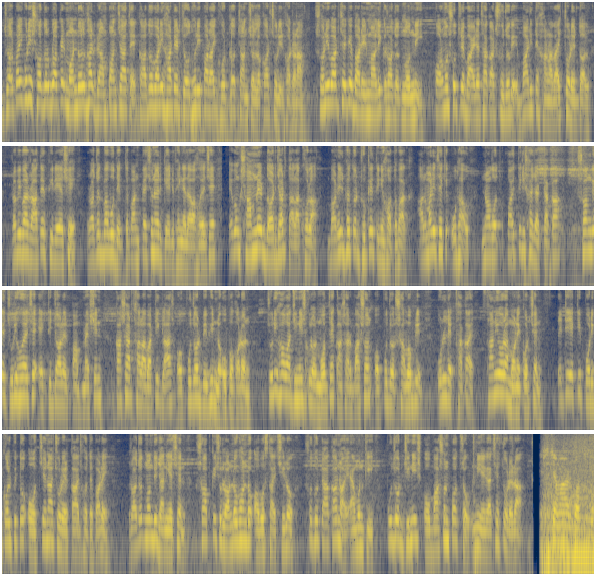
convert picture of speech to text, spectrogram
জলপাইগুড়ি সদর ব্লকের মণ্ডলঘাট গ্রাম পঞ্চায়েতের কাদোবাড়ি হাটের চৌধুরী পাড়ায় ঘটল চাঞ্চল্যকর চুরির ঘটনা। শনিবার থেকে বাড়ির মালিক রজত নন্দী কর্মসূত্রে বাইরে থাকার সুযোগে বাড়িতে হানা দেয় চোরের দল। রবিবার রাতে ফিরে এসে রজতবাবু দেখতে পান পেছনের গেট ভেঙে দেওয়া হয়েছে এবং সামনের দরজার তালা খোলা। বাড়ির ভেতর ঢুকে তিনি হতভাগ। আলমারি থেকে উধাও, নগদ পঁয়ত্রিশ হাজার টাকা সঙ্গে চুরি হয়েছে একটি জলের পাম্প মেশিন, কাঁসার থালাবাটি, গ্লাস ও পুজোর বিভিন্ন উপকরণ। চুরি হওয়া জিনিসগুলোর মধ্যে কাঁসার বাসন ও পুজোর সামগ্রীর উল্লেখ থাকায় স্থানীয়রা মনে করছেন, এটি একটি পরিকল্পিত ও চেনা চোরের কাজ হতে পারে। রজত নন্দী জানিয়েছেন সব কিছু লণ্ডভণ্ড অবস্থায় ছিল, শুধু টাকা নয়, এমনকি পুজোর জিনিস ও বাসনপত্রও নিয়ে গেছে চোরেরা। এসছে আমার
